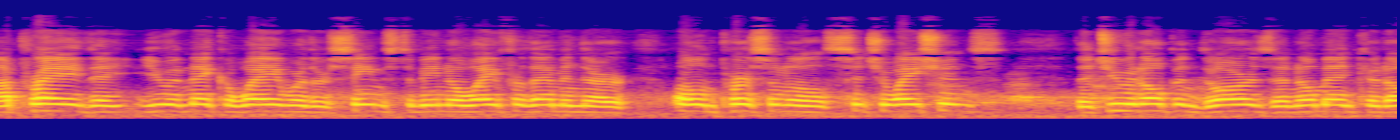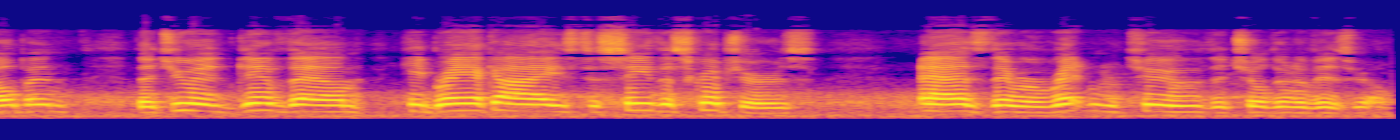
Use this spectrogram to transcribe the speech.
I pray that you would make a way where there seems to be no way for them in their own personal situations, that you would open doors that no man could open, that you would give them Hebraic eyes to see the scriptures as they were written to the children of Israel.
